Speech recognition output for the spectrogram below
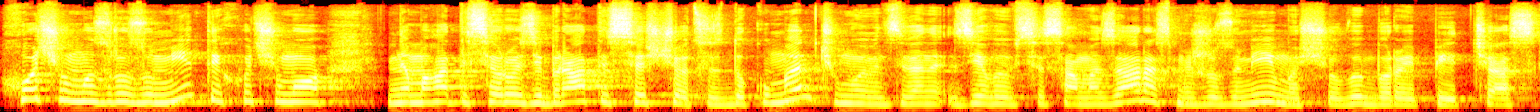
хочемо зрозуміти, хочемо намагатися розібратися, що це за документ, чому він з'явився саме зараз. Ми ж розуміємо, що вибори під час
